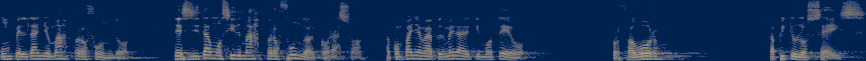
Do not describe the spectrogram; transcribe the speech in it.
un peldaño más profundo. Necesitamos ir más profundo al corazón. Acompáñame a primera de Timoteo, por favor, capítulo 6.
